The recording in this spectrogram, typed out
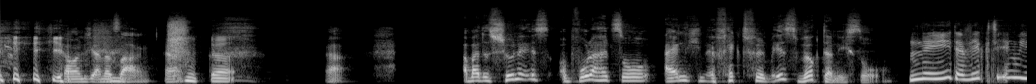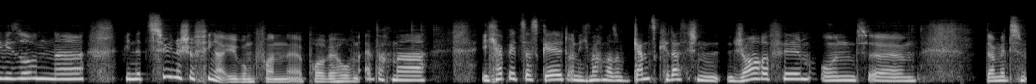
ja. Kann man nicht anders sagen. Ja. ja. ja. Aber das Schöne ist, obwohl er halt so eigentlich ein Effektfilm ist, wirkt er nicht so. Nee, der wirkt irgendwie wie so eine, wie eine zynische Fingerübung von äh, Paul Verhoeven. Einfach mal, ich habe jetzt das Geld und ich mache mal so einen ganz klassischen Genrefilm und ähm, damit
